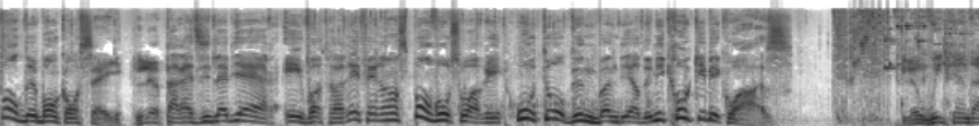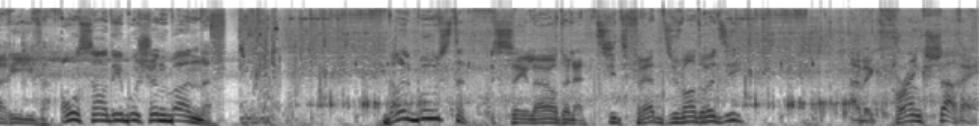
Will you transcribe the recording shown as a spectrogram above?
Pour de bons conseils, le Paradis de la bière est votre référence pour vos soirées autour d'une bonne bière de micro québécoise. Le week-end arrive, on s'en débouche une bonne. Dans le boost, c'est l'heure de la petite frette du vendredi. Avec Frank Charret.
